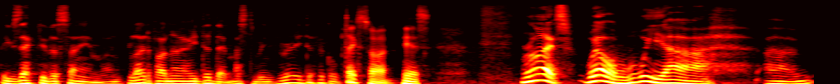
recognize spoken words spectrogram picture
exactly the same. I'm blowed if I know how he did that. Must have been very difficult. Takes time, yes. Right. Well, we are um,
